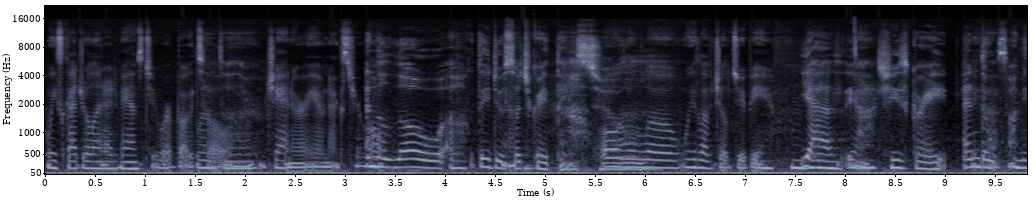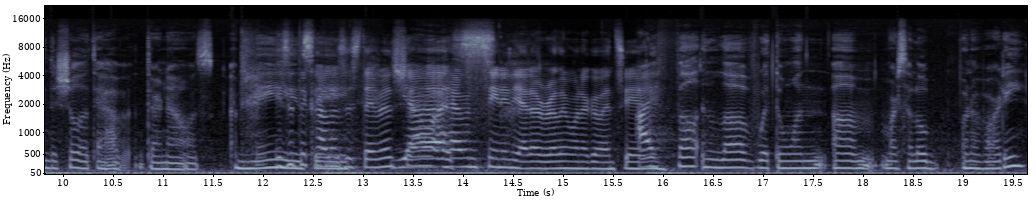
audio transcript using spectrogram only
We schedule in advance too. We're booked till. January of next year. and the Lowe. Oh, they do such great things too. oh, the Lowe. We love Jill Deupi. Yeah, yeah, she's great. And She's the, awesome. I mean, the show that they have there now is amazing. Is it the Carlos Estevez show? I haven't seen it yet. I really want to go and see it. I fell in love with the one um, Marcelo Bonevardi.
